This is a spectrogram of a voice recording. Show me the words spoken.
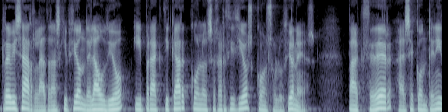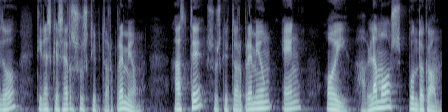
revisar la transcripción del audio y practicar con los ejercicios con soluciones. Para acceder a ese contenido tienes que ser suscriptor premium. Hazte suscriptor premium en hoyhablamos.com.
